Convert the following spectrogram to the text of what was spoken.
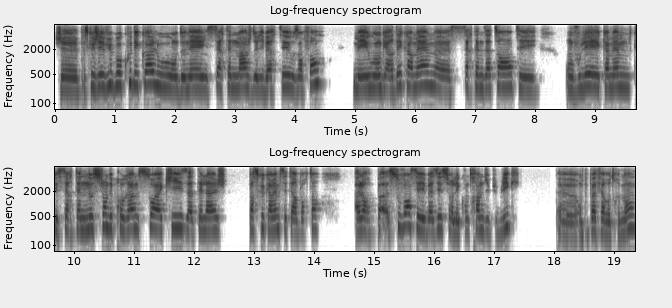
Je, parce que j'ai vu beaucoup d'écoles où on donnait une certaine marge de liberté aux enfants, mais où on gardait quand même euh, certaines attentes et on voulait quand même que certaines notions des programmes soient acquises à tel âge, parce que quand même c'était important. Alors souvent c'est basé sur les contraintes du public, euh, on peut pas faire autrement,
